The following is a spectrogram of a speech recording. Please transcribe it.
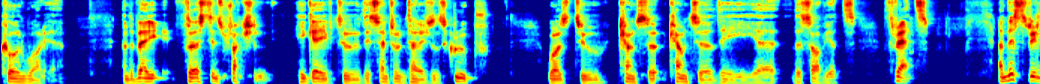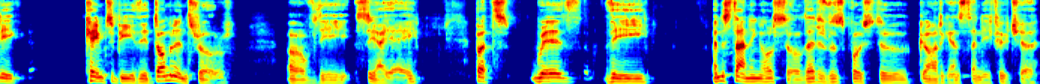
Cold Warrior. And the very first instruction he gave to the Central Intelligence Group was to counter, counter the, uh, the Soviet threat. And this really came to be the dominant role of the CIA, but with the understanding also that it was supposed to guard against any future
